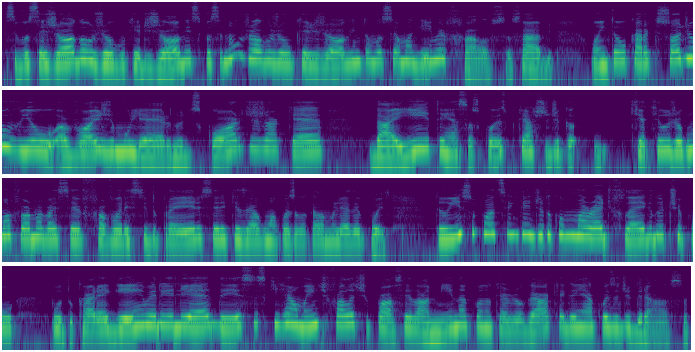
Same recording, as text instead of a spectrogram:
se você joga o jogo que ele joga, e se você não joga o jogo que ele joga, então você é uma gamer falsa, sabe? Ou então o cara que só de ouvir a voz de mulher no Discord já quer. Daí tem essas coisas, porque acha de- que aquilo de alguma forma vai ser favorecido pra ele se ele quiser alguma coisa com aquela mulher depois. Então isso pode ser entendido como uma red flag do tipo, puto, o cara é gamer e ele é desses que realmente fala, tipo, ah, sei lá, mina quando quer jogar quer ganhar coisa de graça.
